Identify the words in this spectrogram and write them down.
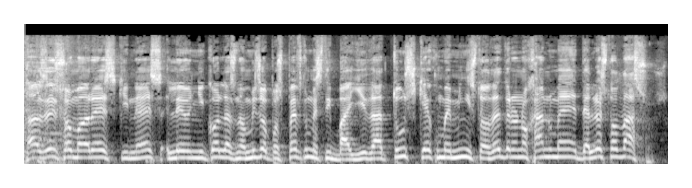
Θα ζήσω μωρέ σκηνές. Λέει ο Νικόλας, νομίζω πως πέφτουμε στην παγίδα τους και έχουμε μείνει στο δέντρο ενώ χάνουμε εντελώς το δάσος.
